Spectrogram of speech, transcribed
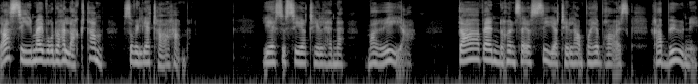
da si meg hvor du har lagt ham, så vil jeg ta ham. Jesus sier til henne, Maria. Da vender hun seg og sier til ham på hebraisk, Rabuni,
